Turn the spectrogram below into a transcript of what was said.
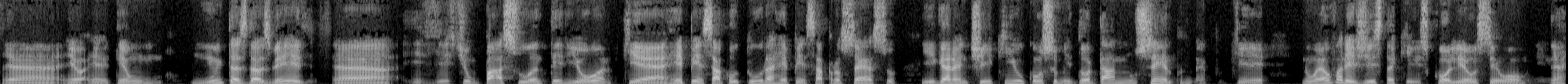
É, eu, eu, tem um, muitas das vezes é, existe um passo anterior que é repensar a cultura, repensar processo e garantir que o consumidor está no centro, né? Porque não é o varejista que escolheu o seu Omni, né?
